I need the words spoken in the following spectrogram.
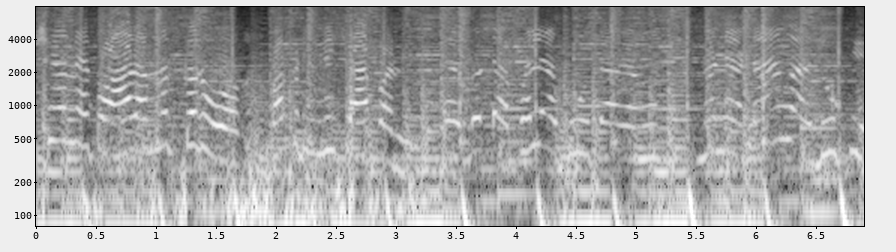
આવશે ને તો આરામ નથી કરવો. પકડી લીધા આપણને બેટા ભલે ભૂત આવે મને ડાંગા દુખે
